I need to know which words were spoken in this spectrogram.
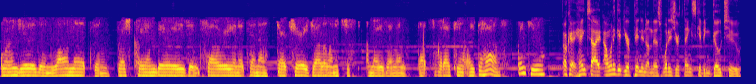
oranges and walnuts and fresh cranberries and celery, and it's in a dark cherry jello, and it's just amazing. And that's what I can't wait to have. Thank you. Okay, hang tight. I want to get your opinion on this. What is your Thanksgiving go to?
